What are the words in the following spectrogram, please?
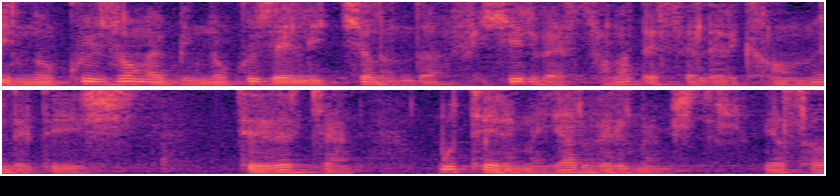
1910 ve 1952 yılında fikir ve sanat eserleri kanunu ile değiştirilirken bu terime yer verilmemiştir. Yasa,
